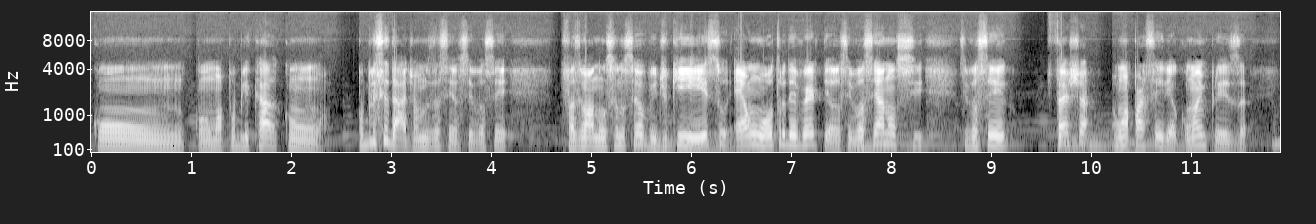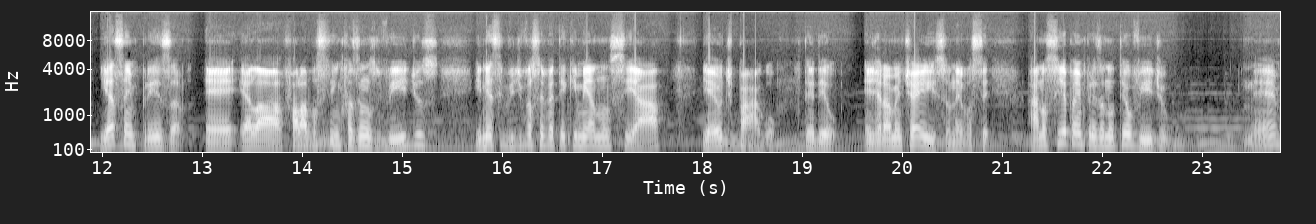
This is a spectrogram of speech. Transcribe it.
com, com uma publica, com publicidade, vamos dizer assim. Se você fazer um anúncio no seu vídeo, que isso é um outro dever teu. Se você anuncia, se você fecha uma parceria com uma empresa e essa empresa é, ela fala você tem que fazer uns vídeos e nesse vídeo você vai ter que me anunciar e aí eu te pago, entendeu? E geralmente é isso, né? Você anuncia para a empresa no teu vídeo, né?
